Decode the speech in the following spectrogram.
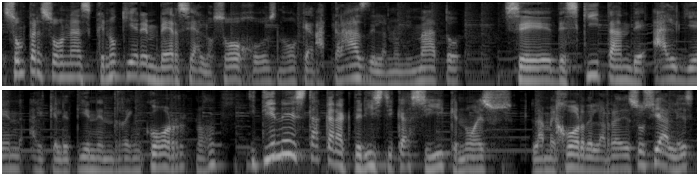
Son personas que no quieren verse a los ojos, ¿no? Que atrás del anonimato se desquitan de alguien al que le tienen rencor, ¿no? Y tiene esta característica, sí, que no es la mejor de las redes sociales,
